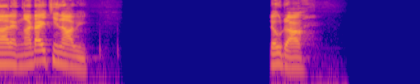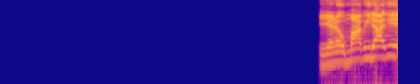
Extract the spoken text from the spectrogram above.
လားလေငါတိုက်ချင်လာပြီလောက်တာဒီရတော့မာပီတာကြီး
